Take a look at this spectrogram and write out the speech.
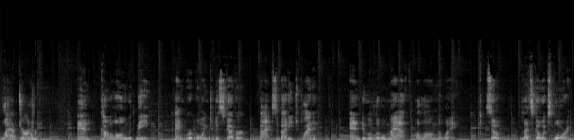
lab journal, and come along with me. And we're going to discover facts about each planet and do a little math along the way. So, let's go exploring.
